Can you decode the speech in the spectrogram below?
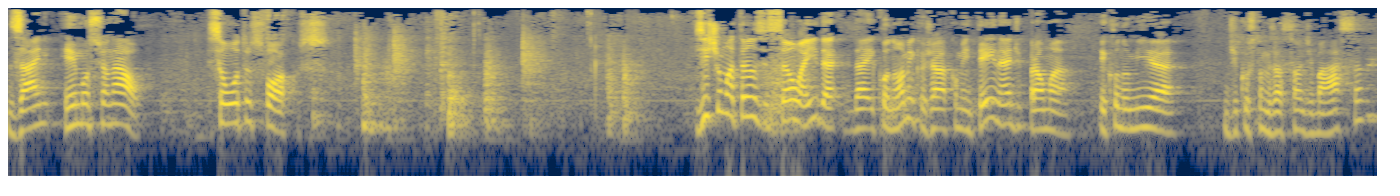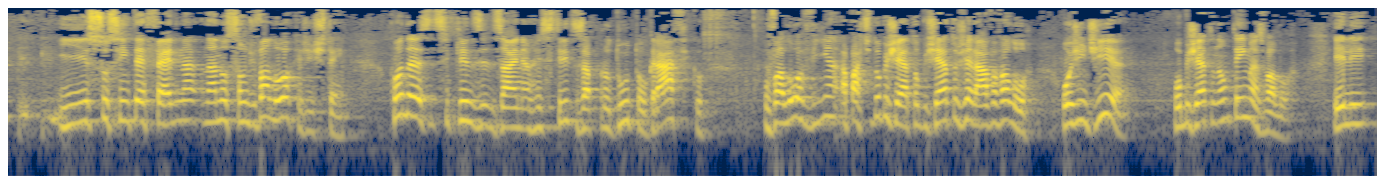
design emocional. São outros focos. Existe uma transição aí da, da econômica, eu já comentei, né, para uma economia de customização de massa, e isso se interfere na, na, noção de valor que a gente tem. Quando as disciplinas de design eram restritas a produto ou gráfico, o valor vinha a partir do objeto, o objeto gerava valor. Hoje em dia, o objeto não tem mais valor. Ele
